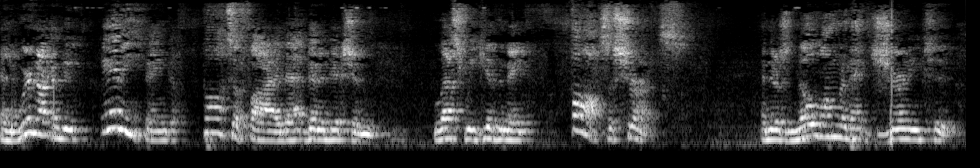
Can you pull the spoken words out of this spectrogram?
And we're not going to do anything to falsify that benediction lest we give them a false assurance. And there's no longer that journey to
